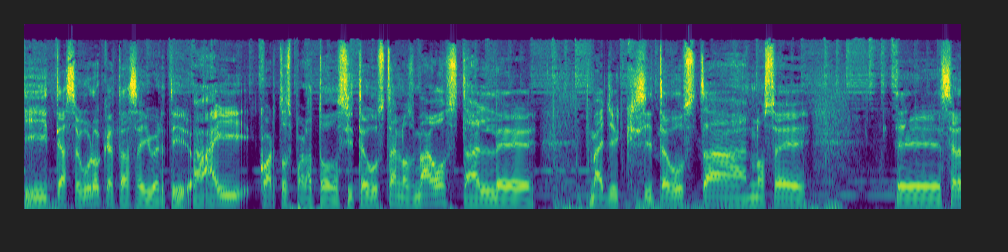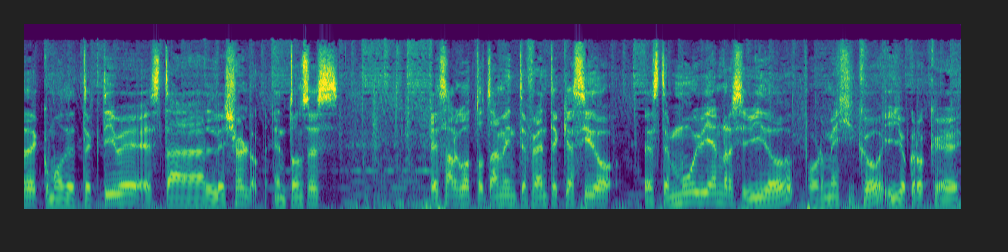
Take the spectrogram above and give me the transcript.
y te aseguro que te vas a divertir. Hay cuartos para todos. Si te gustan los magos, tal de Magic. Si te gusta, no sé, eh, ser de, como detective, está el de Sherlock. Entonces, es algo totalmente diferente que ha sido este, muy bien recibido por México y yo creo que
